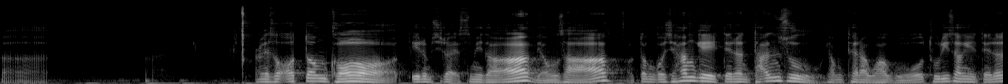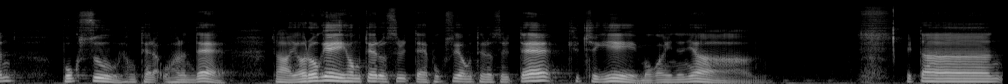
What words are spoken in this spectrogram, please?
자, 그래서 어떤 것 이름씨라 했습니다. 명사. 어떤 것이 한 개일 때는 단수 형태라고 하고 둘 이상일 때는 복수 형태라고 하는데 자, 여러 개의 형태로 쓸 때, 복수 형태로 쓸 때 규칙이 뭐가 있느냐? 일단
